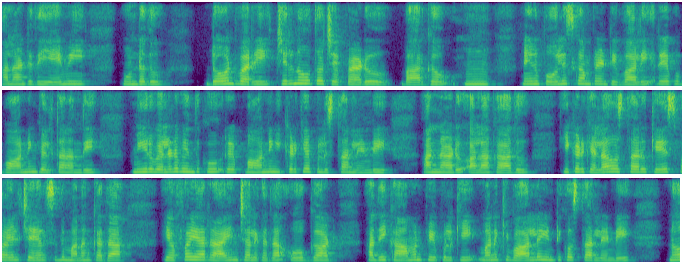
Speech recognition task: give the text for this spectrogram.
అలాంటిది ఏమీ ఉండదు. డోంట్ వరీ చిరునవ్వుతో చెప్పాడు భార్గవ్. నేను పోలీస్ కంప్లైంట్ ఇవ్వాలి రేపు మార్నింగ్ వెళ్తానంది. మీరు వెళ్ళడం ఎందుకు? రేపు మార్నింగ్ ఇక్కడికే పిలుస్తానులేండి అన్నాడు. అలా కాదు. ఇక్కడికి ఎలా వస్తారు? కేసు ఫైల్ చేయాల్సింది మనం కదా. ఎఫ్ఐఆర్ రాయించాలి కదా. ఓ గాడ్ అది కామన్ పీపుల్కి మనకి వాళ్ళే ఇంటికి వస్తారులేండి నో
